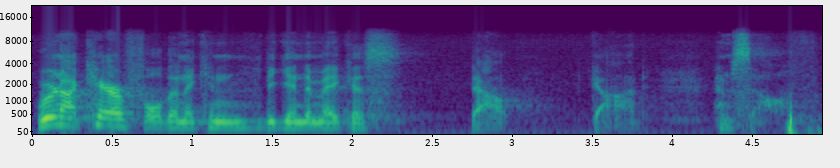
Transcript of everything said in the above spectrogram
we're not careful, then it can begin to make us doubt God Himself.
